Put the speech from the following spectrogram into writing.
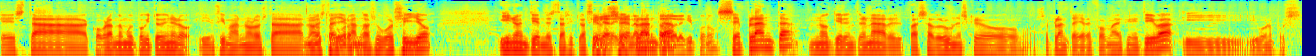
está cobrando muy poquito dinero y encima no lo está, no, No le está está llegando a su bolsillo y no entiende esta situación. Y le- y se planta, del equipo, ¿no? se planta, no quiere entrenar el pasado lunes, creo, se planta ya de forma definitiva y, y bueno, pues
